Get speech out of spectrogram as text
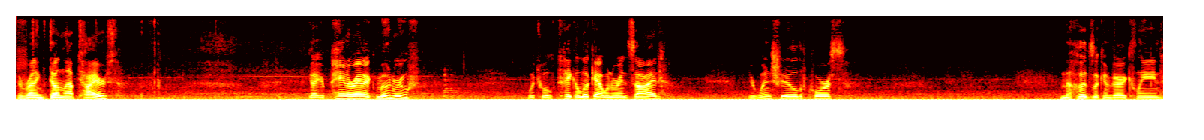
They're running Dunlop tires. You got your panoramic moonroof which we'll take a look at when we're inside your windshield, of course. And the hood's looking very clean.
